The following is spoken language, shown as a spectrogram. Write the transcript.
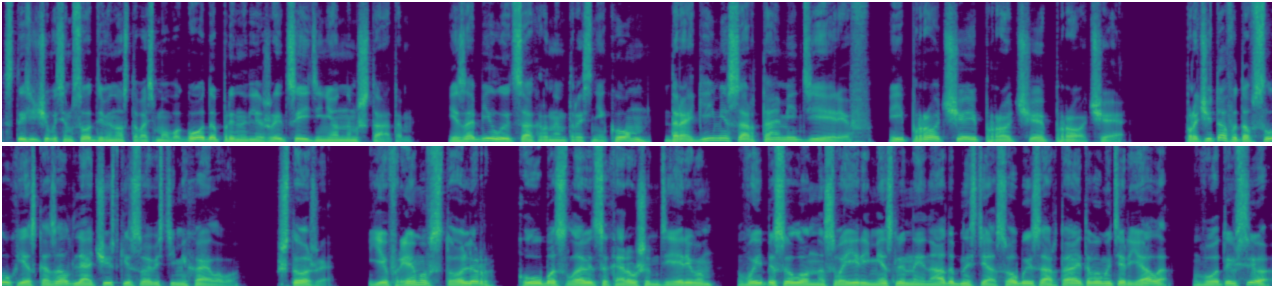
с 1898 года принадлежит Соединенным Штатам. Изобилует сахарным тростником, дорогими сортами дерев и прочее, прочее, прочее. Прочитав это вслух, я сказал для очистки совести Михайлову. Что же, Ефремов столер, Куба славится хорошим деревом, выписал он на свои ремесленные надобности особые сорта этого материала. Вот и все.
